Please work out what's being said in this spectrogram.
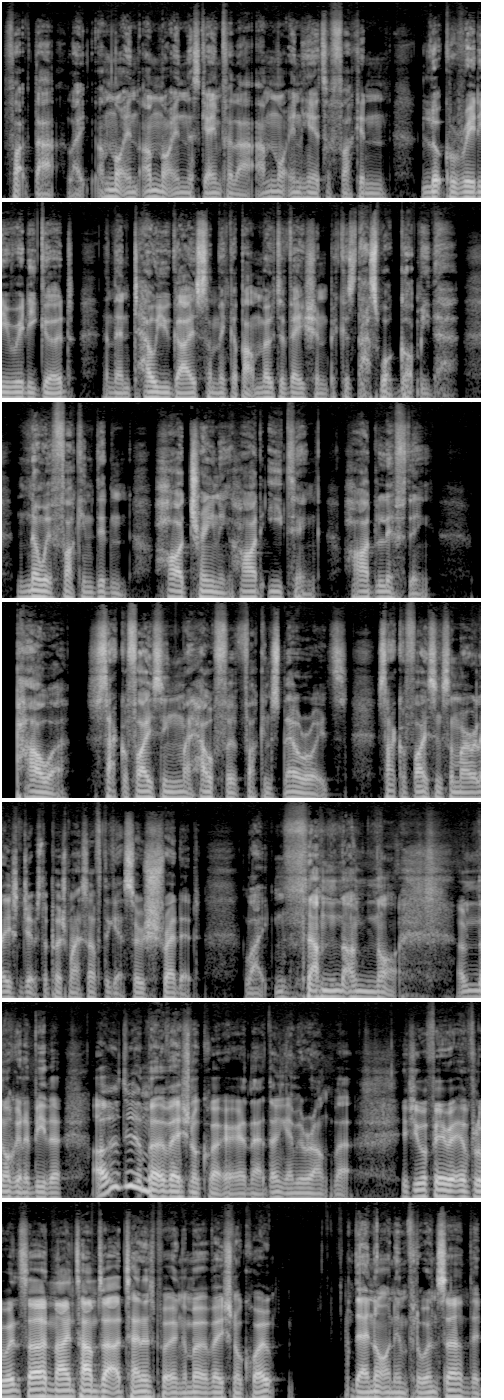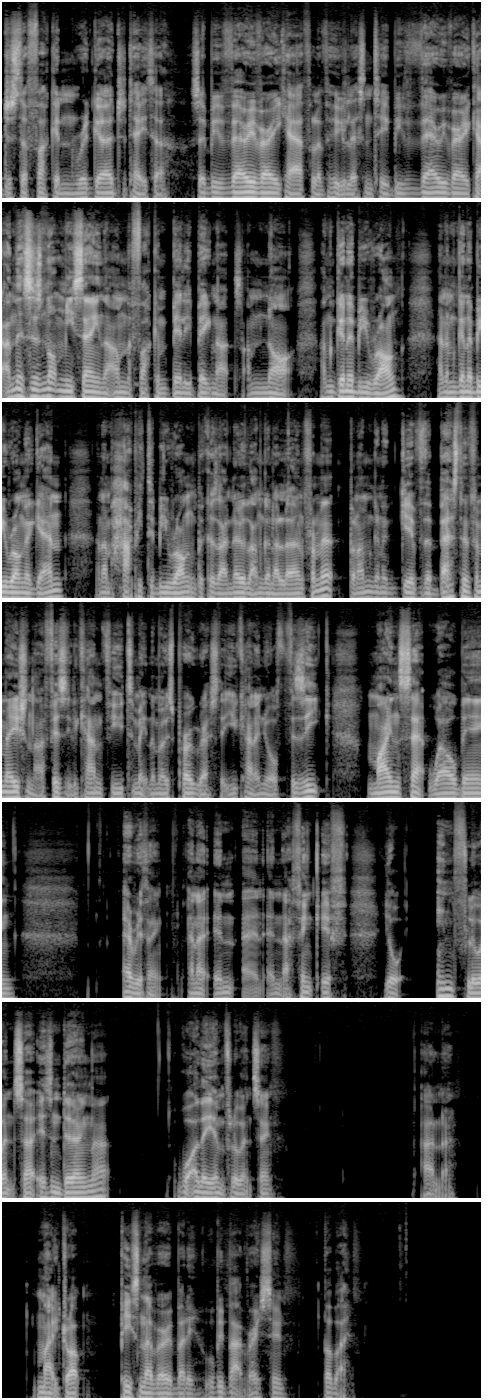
Fuck that. Like, I'm not in. I'm not in this game for that. I'm not in here to fucking look really, really good and then tell you guys something about motivation because that's what got me there. No, it fucking didn't. Hard training, hard eating, hard lifting, power, sacrificing my health for fucking steroids, sacrificing some of my relationships to push myself to get so shredded. Like, I'm, I'm not. I'm not gonna be the. I'll do a motivational quote here and there. Don't get me wrong, but if your favorite influencer nine times out of ten is putting a motivational quote, they're not an influencer, they're just a fucking regurgitator. So be very, very careful of who you listen to. Be very, very careful. And this is not me saying that I'm the fucking Billy Big Nuts. I'm not. I'm going to be wrong and I'm going to be wrong again. And I'm happy to be wrong because I know that I'm going to learn from it. But I'm going to give the best information that I physically can for you to make the most progress that you can in your physique, mindset, well being, everything. And I and, and, I think if your influencer isn't doing that, what are they influencing? I don't know. Mic drop. Peace and love, everybody. We'll be back very soon. Bye bye.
